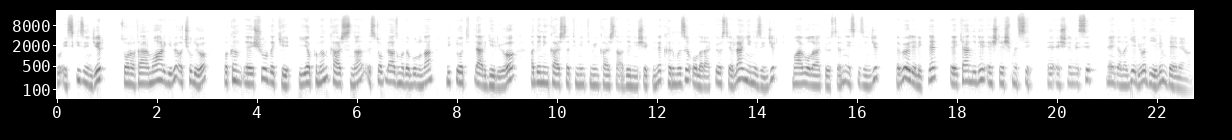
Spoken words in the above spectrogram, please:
Bu eski zincir sonra fermuar gibi açılıyor. Bakın e, şuradaki yapının karşısına sitoplazmada bulunan nükleotitler geliyor. Adenin karşısına timin, timin karşısına adenin şeklinde kırmızı olarak gösterilen yeni zincir, mavi olarak gösterilen eski zincir ve böylelikle e, kendini eşleşmesi, e, eşlemesi meydana geliyor diyelim DNA'nın.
